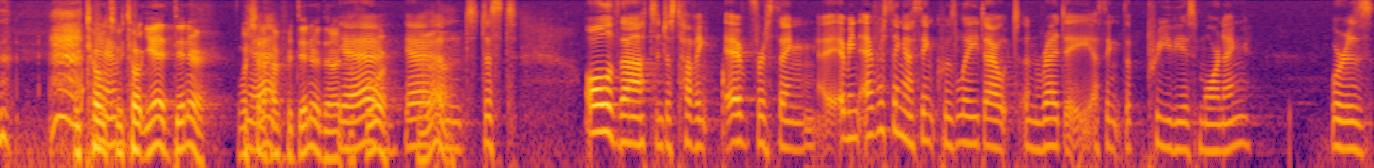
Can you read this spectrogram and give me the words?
We talked. we Um, talked. Yeah, dinner. What should I have for dinner the night yeah, before? Yeah, Yeah. and just all of that, and just having everything. I mean, everything I think was laid out and ready. I think the previous morning, whereas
